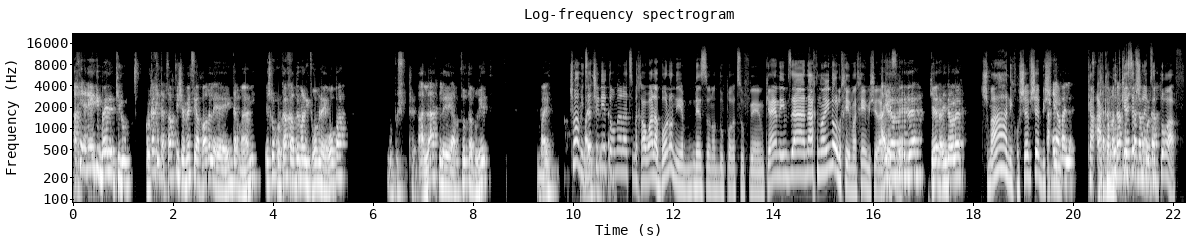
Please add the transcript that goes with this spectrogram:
אחי, אני הייתי בהלם, כאילו, כל כך התאכזבתי שמסי עבר לאינטר מיאמי, יש לו כל כך הרבה מה לתרום לאירופה, הוא פשוט הלך לארצות הברית. בעט. תשמע, מצד שני. אתה אומר לעצמך, וואלה, בוא לא נהיה בני זונות דו פרצופים, כן? אם זה אנחנו היינו הולכים, אחי, בשביל היית עושה הכסף. את זה? כן, היית הולך? תשמע, אני חושב שבשביל אחי, אבל הכמות כסף שלהם זה מטורף.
